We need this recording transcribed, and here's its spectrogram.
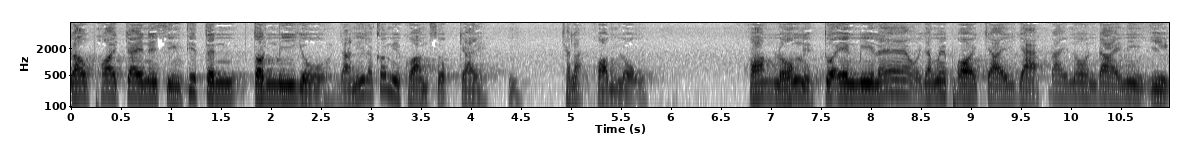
เราพอใจในสิ่งที่ตนตนมีอยู่ อย่างนี้เราก็มีความสุขใจ ชนะความหลง ความหลงเนี่ยตัวเองมีแล้วยังไม่พอใจอยากได้โน่นได้นี่อีก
